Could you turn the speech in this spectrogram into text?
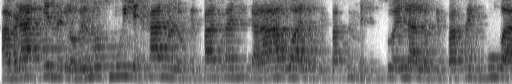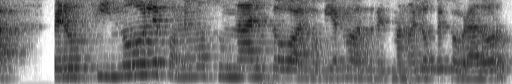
habrá quienes lo vemos muy lejano, lo que pasa en Nicaragua, lo que pasa en Venezuela, lo que pasa en Cuba, pero si no le ponemos un alto al gobierno de Andrés Manuel López Obrador,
